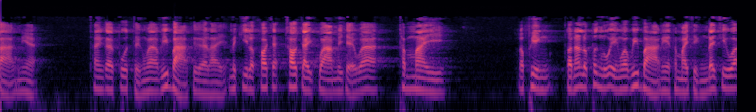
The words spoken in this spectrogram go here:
บากเนี่ย ท่านก็พูดถึงว่าวิบากคืออะไร เมื่อกี้เราเข้าใจเข้าใจความไม่ใช่ว่าทำไม เราเพียงตอนนั้นเราเพิ่งรู้เองว่าวิบากเนี่ยทำไมถึงได้ชื่อว่า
